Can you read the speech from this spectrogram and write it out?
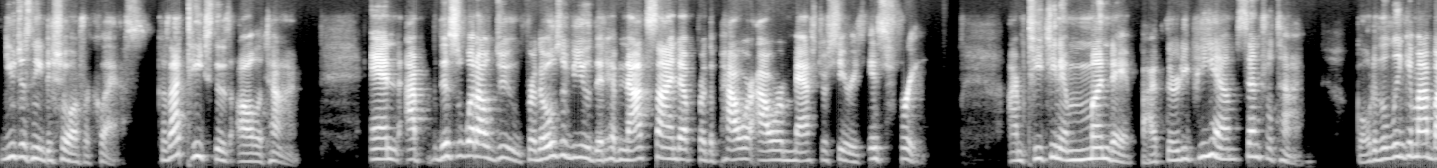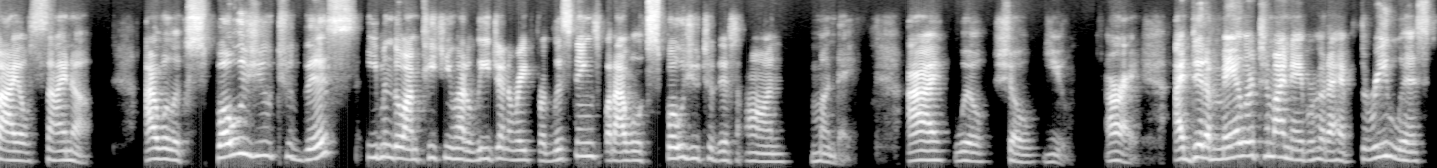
you just need to show up for class because i teach this all the time and I, this is what i'll do for those of you that have not signed up for the power hour master series it's free I'm teaching it Monday at 5:30 p.m. Central Time. Go to the link in my bio, sign up. I will expose you to this, even though I'm teaching you how to lead generate for listings, but I will expose you to this on Monday. I will show you. All right. I did a mailer to my neighborhood. I have three lists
